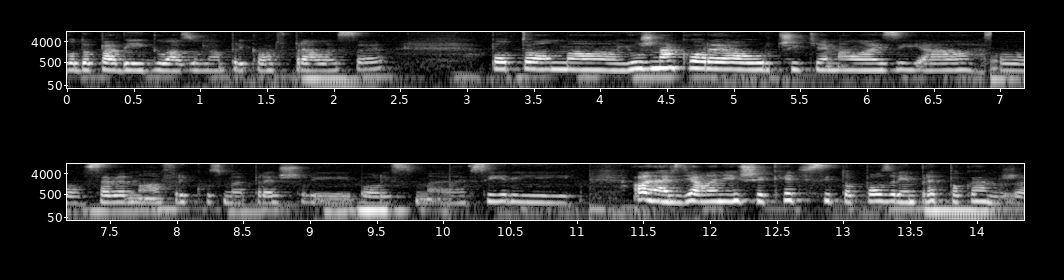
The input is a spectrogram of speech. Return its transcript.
vodopady Iguazu napríklad v Pralese potom e, Južná Korea určite, Malajzia, Severnú Afriku sme prešli, boli sme v Sýrii, ale najvzdialenejšie, keď si to pozriem, predpokladám, že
